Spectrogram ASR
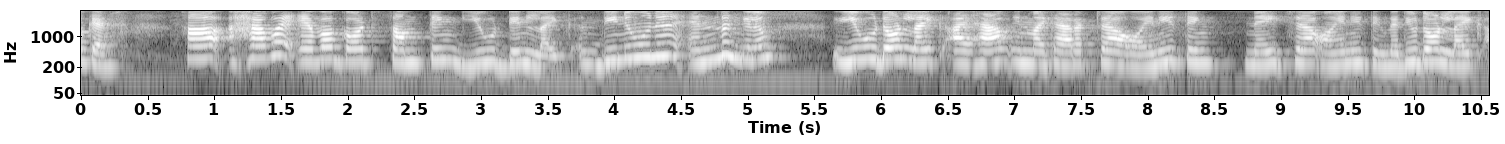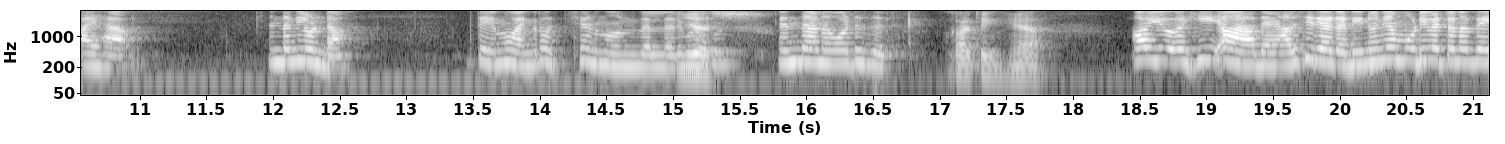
Okay have I ever got something you didn't like ദിനുവിന് എന്തെങ്കിലും you don't like I have in my character or anything nature or anything that you don't like I have എന്തെങ്കിലും ഉണ്ടോ? തേമ ഭയങ്കര ഒച്ചയാണെന്ന് തോന്നുന്നത് എല്ലാവരും. എന്താണ്? What is it Cutting hair. Oh you he ah അതെ അത് ശരിയാട്ടോ. ഡിനു ഞാൻ മുടി വെട്ടണതേ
